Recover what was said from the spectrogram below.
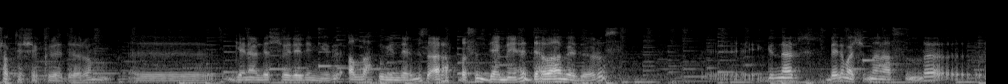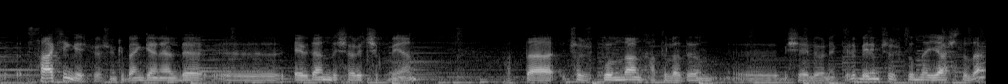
Çok teşekkür ediyorum. Ee, genelde söylediğim gibi Allah bu günlerimizi aratmasın demeye devam ediyoruz. Ee, günler benim açımdan aslında sakin geçiyor. Çünkü ben genelde e, evden dışarı çıkmayan, hatta çocukluğumdan hatırladığım bir şeyle örnek vereyim. Benim çocukluğumda yaşlılar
